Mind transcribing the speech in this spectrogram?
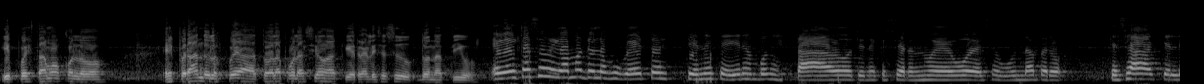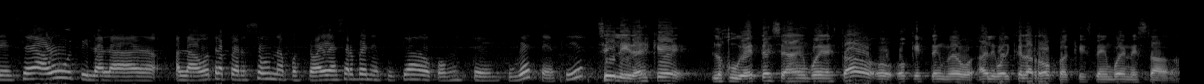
Y pues estamos con los esperándolos pues a toda la población a que realice su donativo. En el caso, digamos, de los juguetes, tiene que ir en buen estado, tiene que ser nuevo, de segunda, pero que sea que le sea útil a la, a la otra persona, pues que vaya a ser beneficiado con este juguete, ¿sí? Sí, la idea es que los juguetes sean en buen estado o, o que estén nuevos, al igual que la ropa, que esté en buen estado.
